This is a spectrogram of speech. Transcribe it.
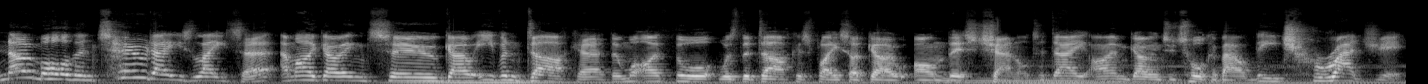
no more than two days later am I going to go even darker than what I thought was the darkest place I'd go on this channel. Today I'm going to talk about the tragic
